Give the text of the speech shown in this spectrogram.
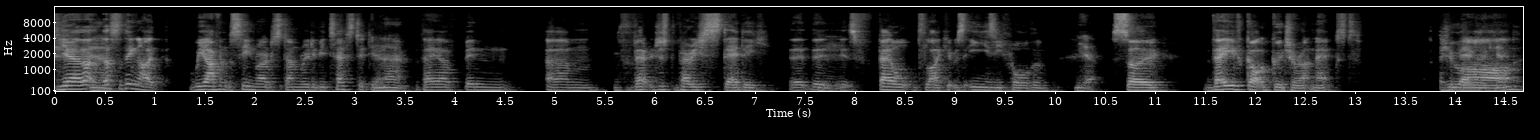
yeah, that, yeah, that's the thing. Like we haven't seen Rajasthan really be tested yet. No, they have been um, very just very steady. It, mm. It's felt like it was easy for them. Yeah. So they've got Gujarat next, who are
